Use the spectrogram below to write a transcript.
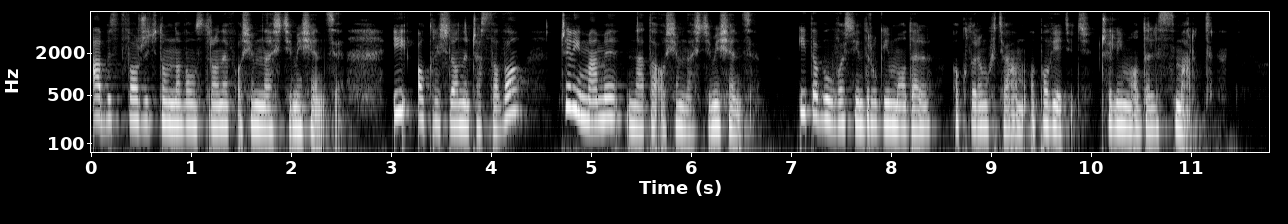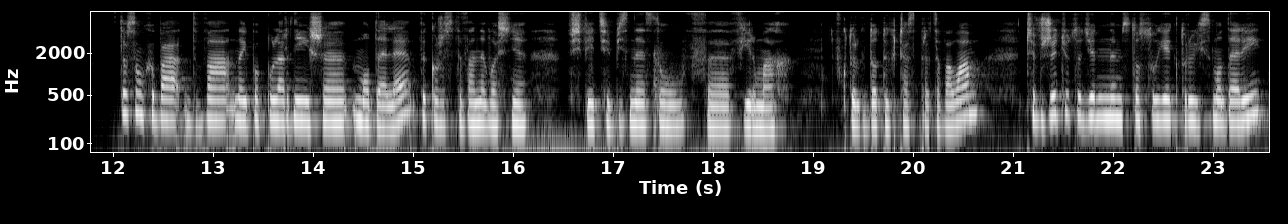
aby stworzyć tą nową stronę w 18 miesięcy. I określony czasowo, czyli mamy na to 18 miesięcy. I to był właśnie drugi model, o którym chciałam opowiedzieć, czyli model SMART. To są chyba dwa najpopularniejsze modele wykorzystywane właśnie w świecie biznesu, w firmach, w których dotychczas pracowałam. Czy w życiu codziennym stosuję któryś z modeli?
